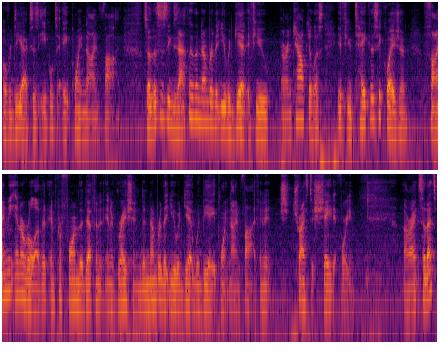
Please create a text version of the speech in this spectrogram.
over dx is equal to 8.95. So this is exactly the number that you would get if you are in calculus, if you take this equation, find the integral of it, and perform the definite integration, the number that you would get would be 8.95, and it tries to shade it for you. All right, so that's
